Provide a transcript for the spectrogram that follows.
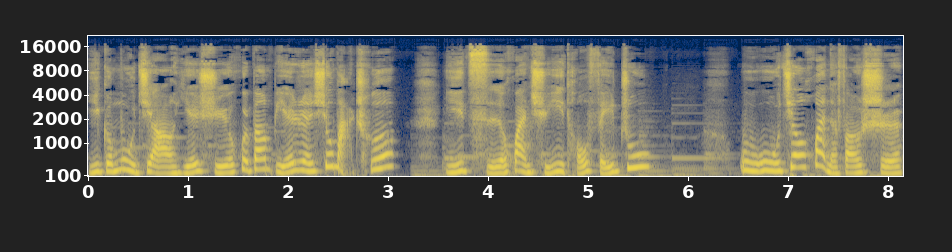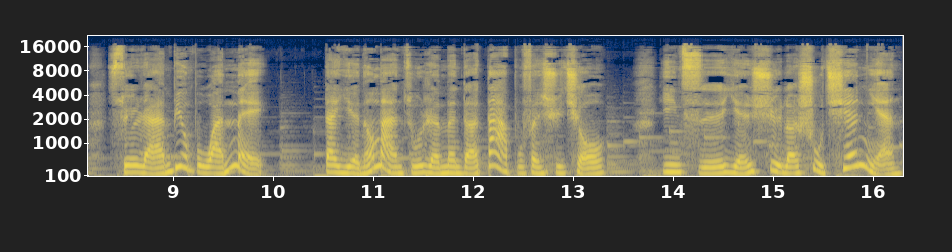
一个木匠也许会帮别人修马车，以此换取一头肥猪。物物交换的方式虽然并不完美，但也能满足人们的大部分需求，因此延续了数千年。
